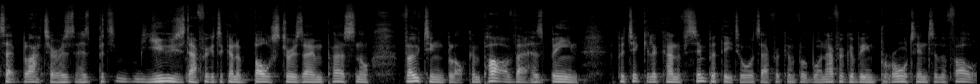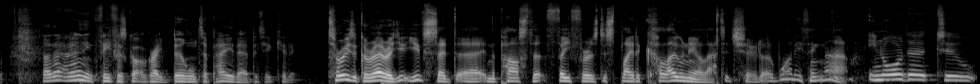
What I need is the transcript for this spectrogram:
Sepp Blatter, has, has used Africa to kind of bolster his own personal voting bloc, and part of that has been a particular kind of sympathy towards African football and Africa being brought into the fold. So I don't, I don't think FIFA's got a great bill to pay there, particularly. Teresa Guerreiro, you, have said uh, in the past that FIFA has displayed a colonial attitude. Uh, why do you think that? In order to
